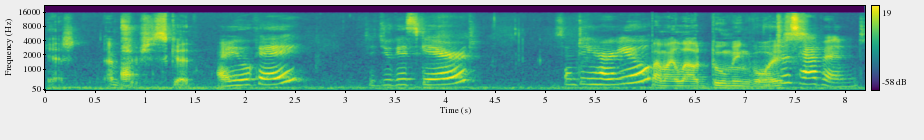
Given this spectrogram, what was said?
Yeah, sh- I'm sure oh. she's good. Are you okay? Did you get scared? Something hurt you? By my loud booming voice. What just happened?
